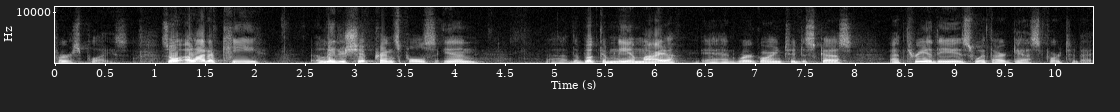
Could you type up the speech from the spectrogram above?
first place. So a lot of key leadership principles in uh, the book of Nehemiah, and we're going to discuss uh, three of these with our guest for today.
